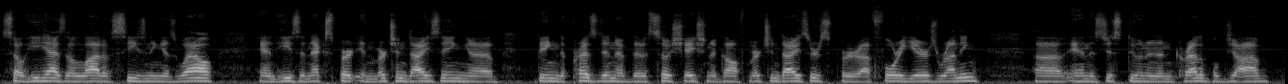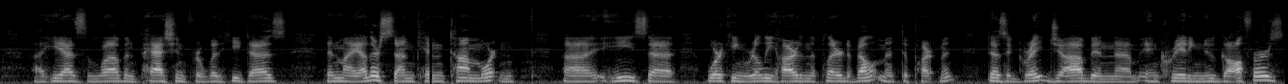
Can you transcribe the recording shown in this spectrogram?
So he has a lot of seasoning as well, and he's an expert in merchandising, uh, being the president of the Association of Golf Merchandisers for uh, four years running, uh, and is just doing an incredible job. he has love and passion for what he does. Then my other son, Ken Tom Morton, he's working really hard in the player development department does a great job in, um, in creating new golfers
